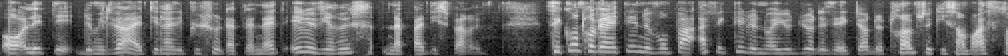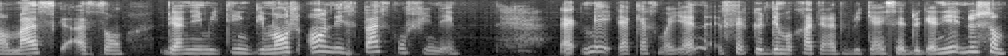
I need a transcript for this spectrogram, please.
Or, l'été 2020 a été l'un des plus chauds de la planète et le virus n'a pas disparu. Ces contre-vérités ne vont pas affecter le noyau dur des électeurs de Trump, ceux qui s'embrassent sans masque à son dernier meeting dimanche en espace confiné. Mais la classe moyenne, celle que démocrates et républicains essaient de gagner, ne semble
